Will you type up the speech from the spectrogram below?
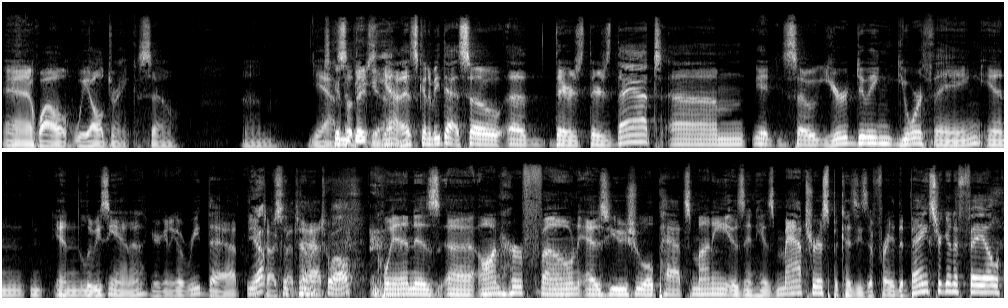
uh, while we all drink. So, um, Yeah, so there's good. yeah, that's going to be that. So uh, there's there's that. Um, it, so you're doing your thing in in Louisiana. You're going to go read that. Yep, September 12th. Quinn is uh, on her phone as usual. Pat's money is in his mattress because he's afraid the banks are going to fail.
